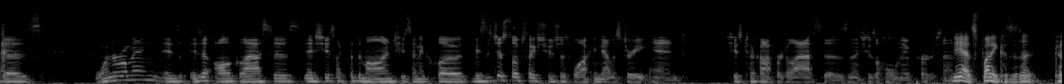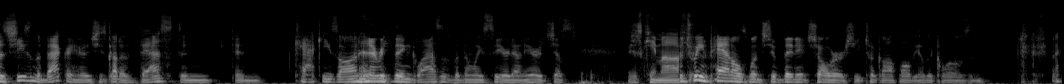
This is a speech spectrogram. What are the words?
Does Wonder Woman is is it all glasses? Is she just like put them on? She's in a clothes because it just looks like she was just walking down the street and she just took off her glasses and then she's a whole new person. Yeah, it's funny because because she's in the background here and she's got a vest and and khakis on and everything, glasses. But then we see her down here, it's just It just came off. between panels when she, they didn't show her, she took off all the other clothes and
